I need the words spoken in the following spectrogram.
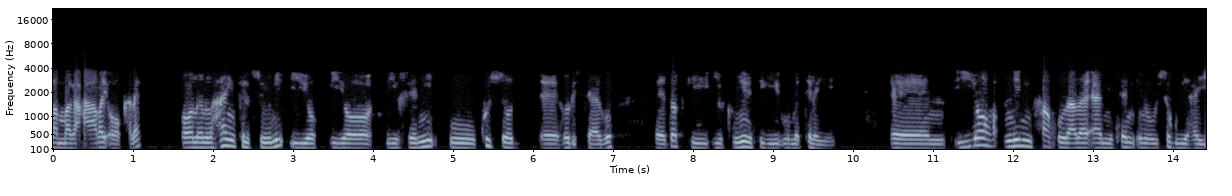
la magacaabay oo kale oonan lahayn kalsooni iyo iyo dhiirani uu ku soo hor istaago dadkii iyo communitygii uu matelayay iyo nin maxaanku idhahdaa aaminsan inuu isagu yahay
